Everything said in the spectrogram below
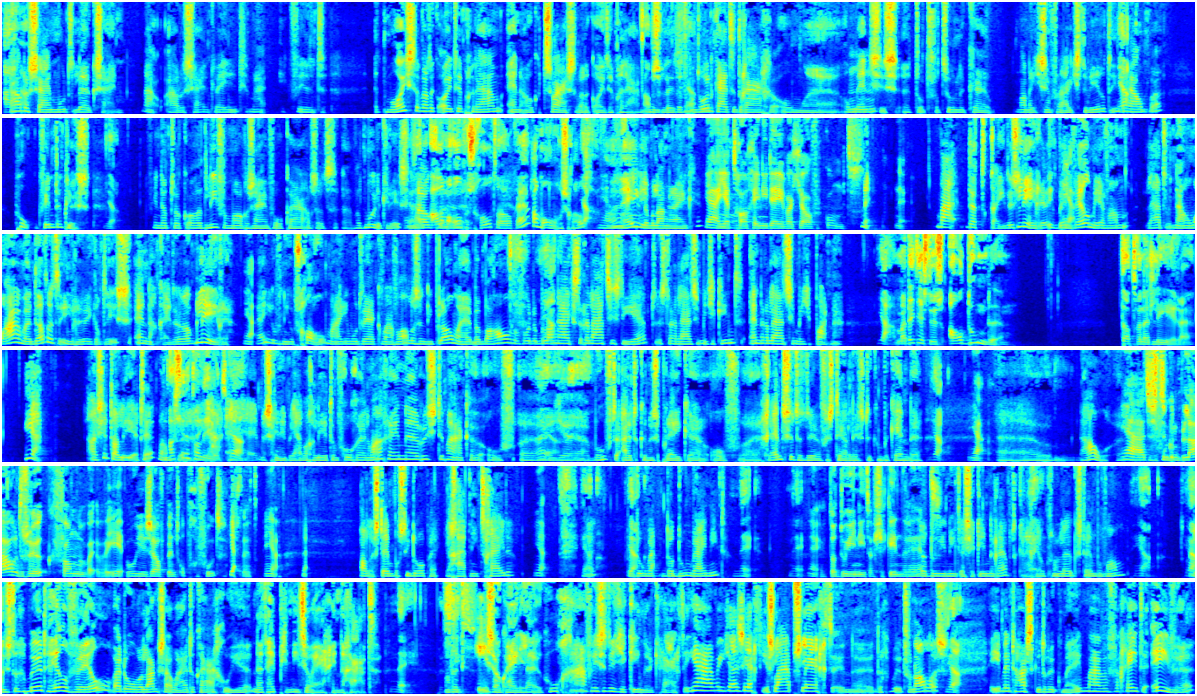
Ah, ja. Ouders zijn moet leuk zijn. Nou, ouders zijn, ik weet niet, maar ik vind het het mooiste wat ik ooit heb gedaan en ook het zwaarste wat ik ooit heb gedaan. Absoluut, Om de ja. verantwoordelijkheid te dragen om, eh, om mensen eh, tot fatsoenlijke mannetjes en vrouwtjes de wereld in Ja. te helpen. Poeh, ik vind het een klus. ja. Ik vind dat we ook al wat liever mogen zijn voor elkaar als het eh, wat moeilijker is. En allemaal eh, ongeschoold ook, hè? allemaal ongeschoold. Ja. Een hele belangrijke. Ja, je hebt gewoon geen idee wat je overkomt. Nee. Nee. Maar dat kan je dus leren. Ik ben Ja. veel meer van, laten we het nou omarmen dat het ingewikkeld is. En dan kan je dat ook leren. Ja. Je hoeft niet op school, maar je moet werken waarvoor alles een diploma hebben. Behalve voor de belangrijkste relaties die je hebt. Dus de relatie met je kind en de relatie met je partner. Ja, maar dit is dus aldoende. Dat we het leren. Ja, als je het al leert. Hè? Want, Als je het al eh, leert, ja. eh, misschien heb jij wel geleerd om vroeger helemaal geen eh, ruzie te maken. Of eh, Ah, ja. je behoeften uit te kunnen spreken. Of eh, grenzen te durven stellen is natuurlijk een bekende. Ja. Ja. Nou, ja, het is natuurlijk een blauwdruk van hoe je zelf bent opgevoed. Ja. Dat- ja. alle stempels die erop. Hè. Je gaat niet scheiden. ja. Ja. Dat, ja. doen wij, dat doen wij niet. Nee. Nee. Nee, dat doe je niet als je kinderen hebt. Dat doe je niet als je kinderen hebt. Daar krijg je ook zo'n leuke stempel van. Ja. Ja. Dus er gebeurt heel veel waardoor we langzaam uit elkaar groeien. En dat heb je niet zo erg in de gaten. nee. Want Precies. het is ook heel leuk. Hoe gaaf is het dat je kinderen krijgt? En ja, wat jij zegt, je slaapt slecht en eh, er gebeurt van alles. Ja. En je bent hartstikke druk mee. Maar we vergeten even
